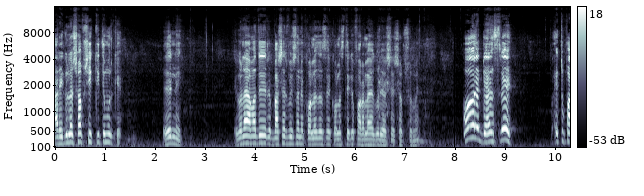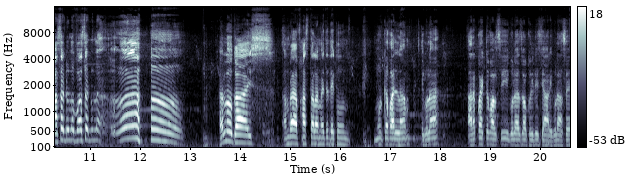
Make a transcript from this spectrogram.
আর এগুলো সব শিক্ষিত মূর্খে? এ নেই। এগুলো আমাদের বাসার পিছনে কলেজ আছে কলেজ থেকে পড়ালেখা করে আসে সবসময়। ওরে ড্যান্স রে! একটু পাশা ডোলা পাশা ডোলা। হ্যালো গাইস আমরা পাঁচতলা মেয়েতে দেখুন মুরকা পারলাম এগুলা আর কয়েকটা পালছি, এগুলা জকরি দিয়েছি, আর এগুলো আছে।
